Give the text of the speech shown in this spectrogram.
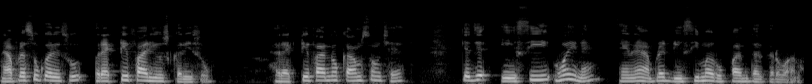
આપણે શું કરીશું રેક્ટિફાયર યુઝ કરીશું રેક્ટિફાયરનું કામ શું છે કે જે એસી હોય ને એને આપણે डीसी रूपांतर करवाना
